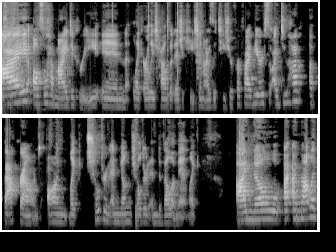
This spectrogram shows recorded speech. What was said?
I also have my degree in like early childhood education. I was a teacher for five years. So I do have a background on like children and young children and development. Like I know I, I'm not like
